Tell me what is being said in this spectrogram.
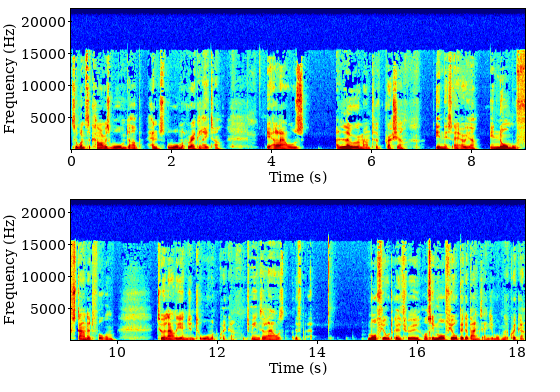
So once the car is warmed up, hence the warm up regulator, it allows a lower amount of pressure in this area in normal standard form to allow the engine to warm up quicker, which means allows the, more fuel to go through. Obviously, more fuel, bigger bangs, engine warms up quicker.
